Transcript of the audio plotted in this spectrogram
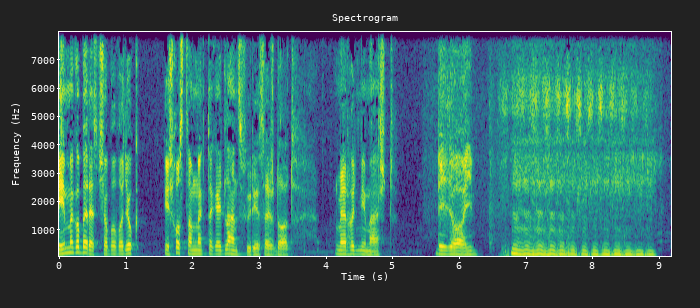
Én meg a Berez Csaba vagyok, és hoztam nektek egy láncfűrészes dalt. Mert hogy mi mást? Bizony.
